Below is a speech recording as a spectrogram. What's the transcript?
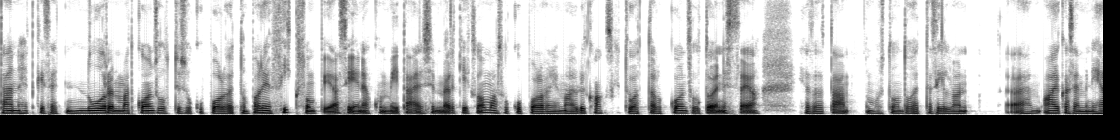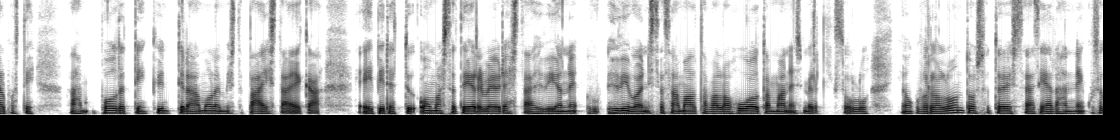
tämänhetkiset nuoremmat konsulttisukupolvet on paljon fiksumpia siinä kuin mitä esimerkiksi oma sukupolveni. Mä oon yli 20 vuotta ollut konsultoinnissa ja, ja tota, musta tuntuu, että silloin Ähm, aikaisemmin niin helposti vähän poltettiin kynttilää molemmista päistä eikä ei pidetty omasta terveydestä hyvinvoinnista samalla tavalla huolta. Mä esimerkiksi ollut jonkun verran Lontoossa töissä ja siellähän niin se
